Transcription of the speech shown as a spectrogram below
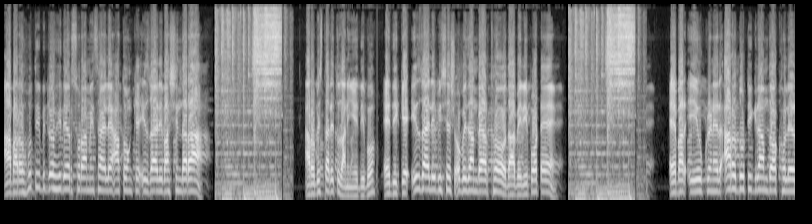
আবারও হুতি বিদ্রোহীদের সোরা মিসাইলে আতঙ্কে ইসরায়েলি বাসিন্দারা। আরও বিস্তারিত জানিয়ে দিব, এদিকে ইসরায়েলি বিশেষ অভিযান ব্যর্থ দাবি রিপোর্টে। এবার ইউক্রেনের আরও দুটি গ্রাম দখলের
